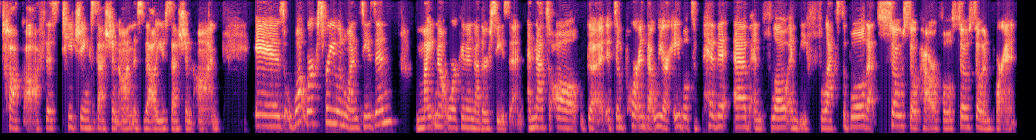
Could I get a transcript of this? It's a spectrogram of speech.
talk off, this teaching session on, this value session on, is what works for you in one season might not work in another season. And that's all good. It's important that we are able to pivot, ebb, and flow and be flexible. That's so, so powerful, so, so important.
